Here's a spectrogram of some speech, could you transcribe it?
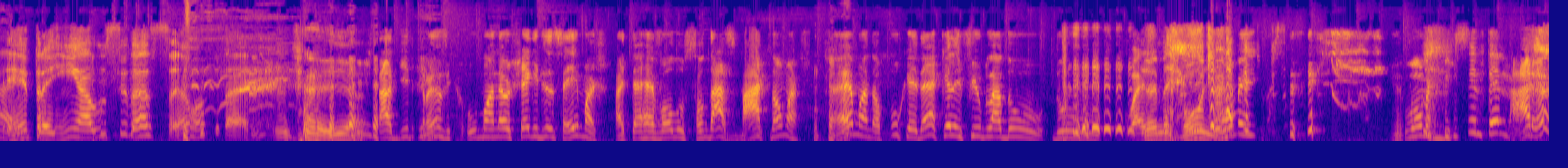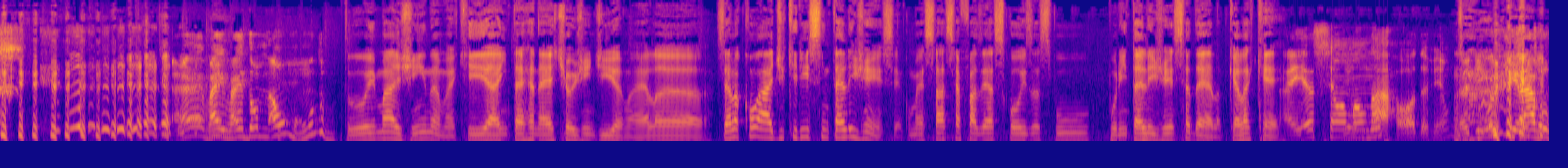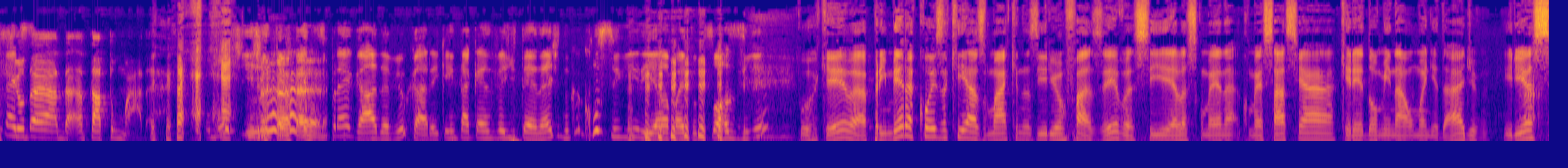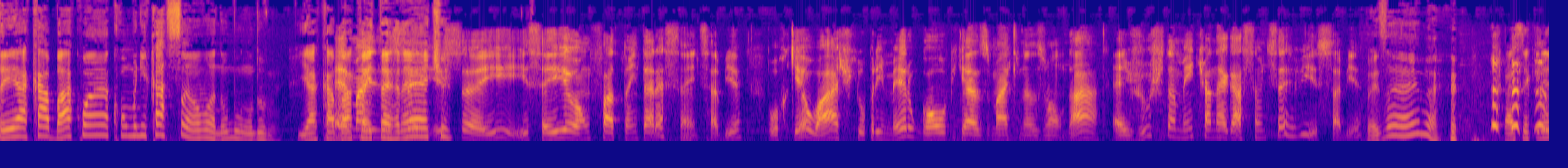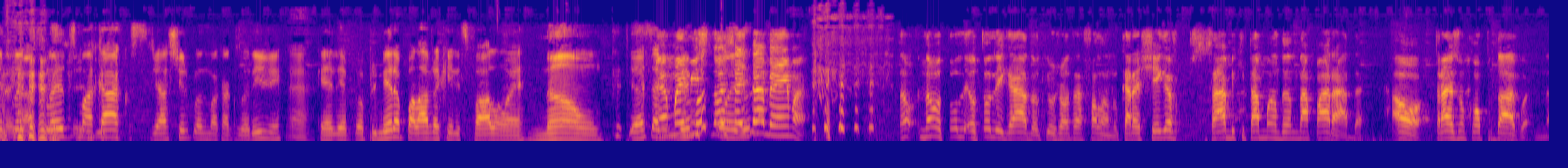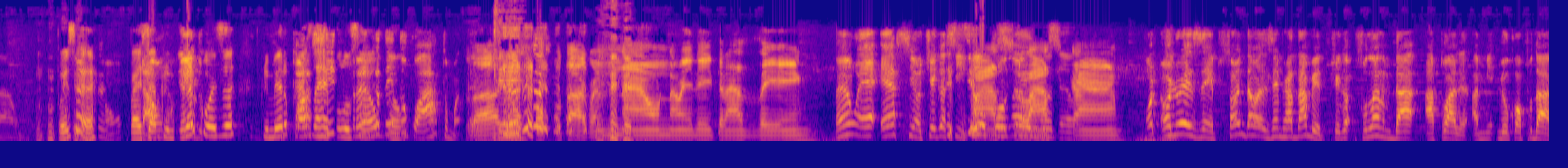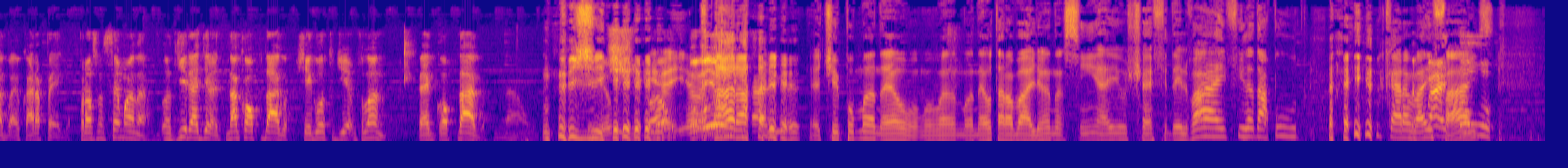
Entra em alucinação, otário. Tá de transe. O Manel chega e diz assim, ei, macho, vai ter a revolução das máquinas, não, macho? É, Manel, por quê? Né? Aquele filme lá do. do. James Bond, né? O homem bicentenário, é? É, vai, vai dominar o mundo. Tu imagina, mano, que a internet hoje em dia, mano, ela. Se ela adquirisse inteligência, começasse a fazer as coisas por, por inteligência dela, porque ela quer. Aí ia ser uma mão na roda, viu? Eu, tirava o fio da, da, da tomada. Um monte de gente despregada, viu, cara? E quem tá querendo ver de internet nunca conseguiria. Ela faz tudo sozinha. Porque mano, a primeira coisa que as máquinas iriam fazer, mano, se elas come começassem a querer dominar a humanidade, iria ser acabar com a comunicação mano, no mundo. Ia acabar É, com a internet. Isso aí, isso aí, isso aí é um fator interessante, sabia? Porque eu acho que o primeiro golpe que as máquinas vão dar é justamente a negação de serviço, sabia? Pois é, mano. Vai ser que nem Planeta dos Macacos. Já assistiram Planeta dos Macacos Origem? É. Que ele- a primeira palavra que eles falam é não. E essa é Minha a mãe me mesma ensinou isso aí coisa. também, mano. Não, não eu, tô, eu tô ligado ao que o Jota tá falando. O cara chega, sabe que tá mandando na parada. Ah, ó, traz um copo d'água. Não. Pois é. Não. Vai ser a primeira medo. coisa, primeiro O cara passo da se revolução é tranca o dentro do quarto, mano. Traga um copo d'água. Não, não irei trazer. Não, é, é assim, ó. Chega assim. Se não, lascar. Olha, olha o exemplo, só em dar o exemplo já dá medo. Chega, fulano, me dá a toalha, a mi- meu copo d'água. Aí o cara pega. Próxima semana, direto, direto, dá copo d'água. Chega outro dia, fulano, pega o copo d'água. Não. Gente. Aí eu- Caralho. É tipo o Manel, o Ma- Manel trabalhando assim, aí o chefe dele, vai, filha da puta. Aí o cara vai e faz. tu.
